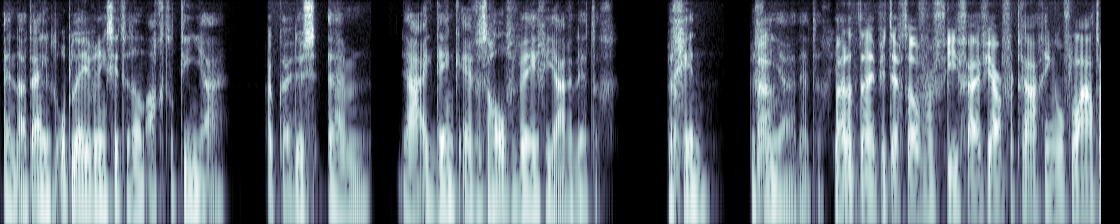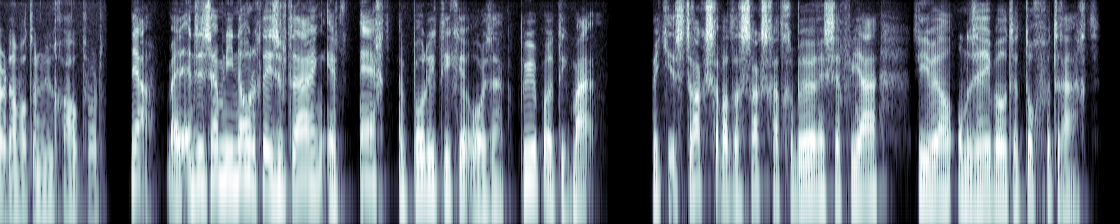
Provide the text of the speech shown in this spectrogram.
en uiteindelijk de oplevering zitten dan acht tot tien jaar. Oké. Dus um, ja, ik denk ergens halverwege jaren 30. Begin, begin ja. jaren 30. Ja. Maar dat, dan heb je het echt over vier, vijf jaar vertraging of later dan wat er nu gehoopt wordt. Ja, maar het is helemaal niet nodig. Deze vertraging heeft echt een politieke oorzaak. Puur politiek. Maar weet je, straks, wat er straks gaat gebeuren is zeg van ja, zie je wel, onderzeeboten toch vertraagd.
